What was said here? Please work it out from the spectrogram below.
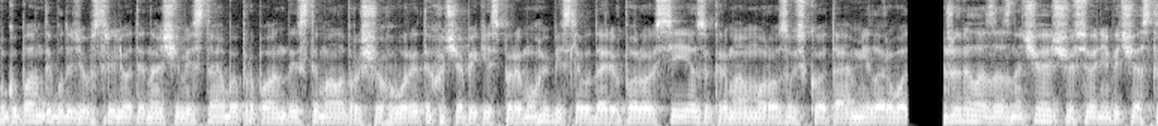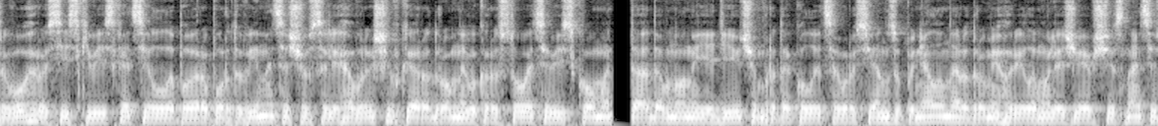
Окупанти будуть обстрілювати наші міста, аби пропагандисти мали про що говорити, хоча б якісь перемоги після ударів по Росії, зокрема Морозовського та Мілерово. Джерела зазначають, що сьогодні під час тривоги російські війська цілили по аеропорту Вінниця, що в селі Гавришівка аеродром не використовується військовими та давно не є діючим. Проте, коли це в росіян зупиняли на аеродромі горіли моляжі F-16,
